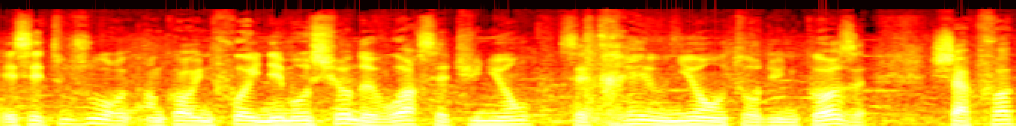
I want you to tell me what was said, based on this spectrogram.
Et c'est toujours encore une fois une émotion de voir cette union, cette réunion autour d'une cause. Chaque fois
